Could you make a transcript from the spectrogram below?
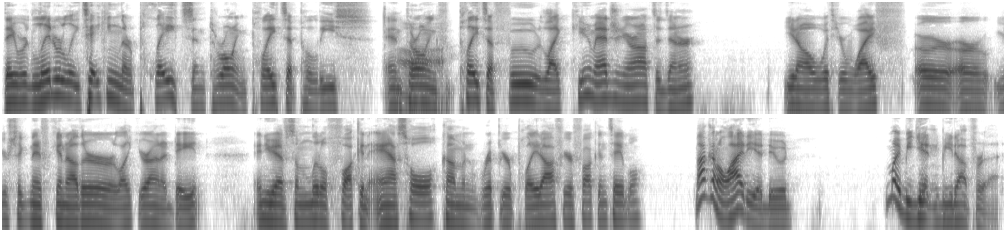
They were literally taking their plates and throwing plates at police and throwing f- plates of food. Like, can you imagine you're out to dinner, you know, with your wife or or your significant other, or like you're on a date, and you have some little fucking asshole come and rip your plate off your fucking table? Not gonna lie to you, dude. You might be getting beat up for that.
